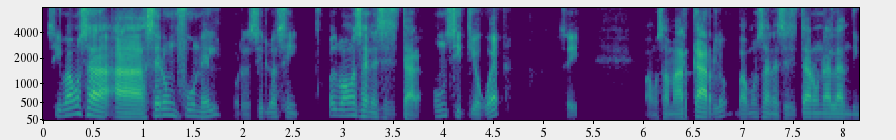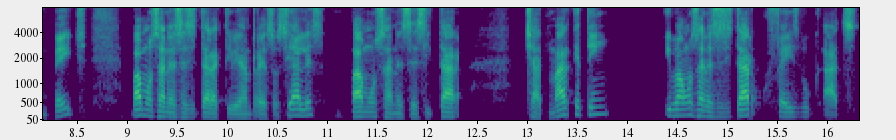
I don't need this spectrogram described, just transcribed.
Si vamos a, hacer un funnel, por decirlo así, pues vamos a necesitar un sitio web, ¿sí? Vamos a marcarlo, vamos a necesitar una landing page, vamos a necesitar actividad en redes sociales, vamos a necesitar chat marketing y vamos a necesitar Facebook Ads.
